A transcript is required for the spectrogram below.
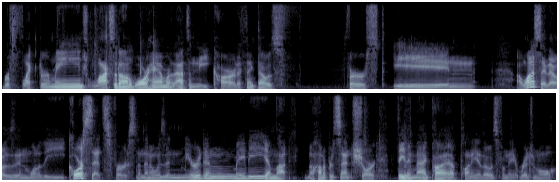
Reflector Mage, Loxodon Warhammer. That's a neat card. I think that was first in I want to say that was in one of the core sets first, and then it was in Mirrodin, maybe? I'm not 100% sure. Thieving Magpie, I have plenty of those from the original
